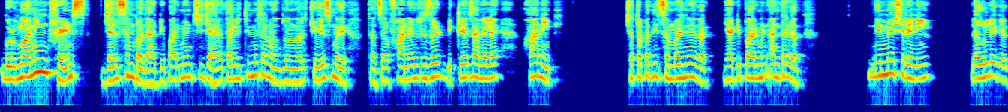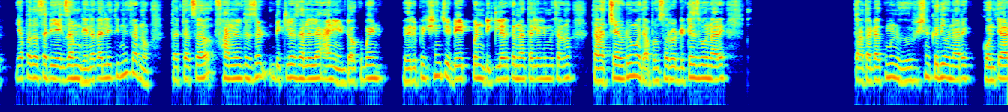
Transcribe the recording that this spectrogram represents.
गुड मॉर्निंग फ्रेंड्स जलसंपदा डिपार्टमेंटची जाहिरात आली होती मित्रांनो दोन हजार चोवीसमध्ये त्याचं फायनल रिझल्ट डिक्लेअर झालेलं आहे. आणि छत्रपती संभाजीनगर या डिपार्टमेंट अंतर्गत निम्न श्रेणी लघुलेखक या पदासाठी एक्झाम घेण्यात आली होती मित्रांनो. तर त्याचं फायनल रिझल्ट डिक्लेअर झालेलं आहे आणि डॉक्युमेंट व्हेरिफिकेशनची डेट पण डिक्लेअर करण्यात आलेली मित्रांनो. तर आजच्या व्हिडिओमध्ये आपण सर्व डिटेल्स बघणार आहे. तर आता डॉक्युमेंट व्हेरिफिकेशन कधी होणार आहे? कोणत्या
